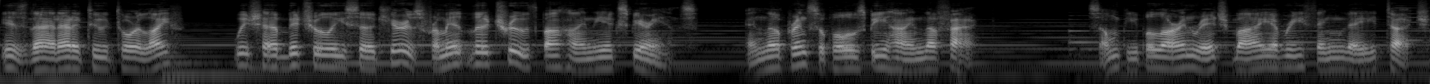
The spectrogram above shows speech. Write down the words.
is that attitude toward life which habitually secures from it the truth behind the experience and the principles behind the fact. Some people are enriched by everything they touch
